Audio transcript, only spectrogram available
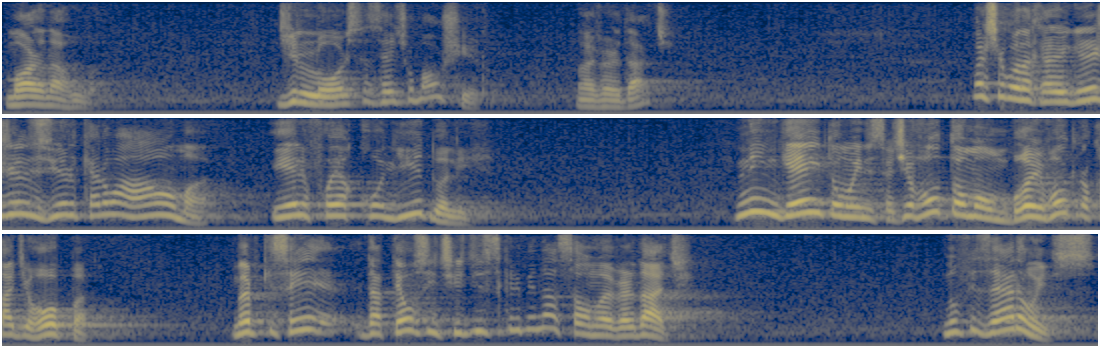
Mora na rua. De longe você sente um mau cheiro, não é verdade? Mas chegou naquela igreja, eles viram que era uma alma, e ele foi acolhido ali. Ninguém tomou iniciativa, vamos tomar um banho, vamos trocar de roupa. Não é porque isso aí dá até um sentido de discriminação, não é verdade? Não fizeram isso.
